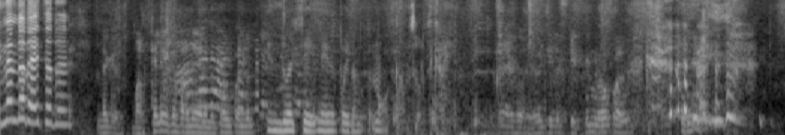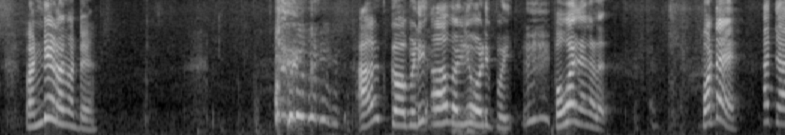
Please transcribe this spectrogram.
ഇന്നെന്താ തേച്ചത്? എന്തുവാ ചെയ്യുന്നതെന്ന് പോയി നമുക്ക് നോക്കാം സുഹൃത്തുക്കളെ. സ്കിപ്പിംഗ് ഇടാ വണ്ടി ഇടങ്ങോട്ടെ ആ കോമഡി ആ വഴി ഓടിപ്പോയി. പോവാ ഞങ്ങൾ. പോട്ടെ? ടാറ്റാ.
